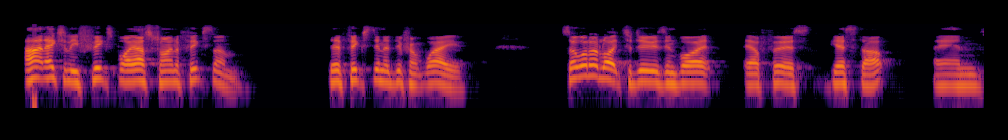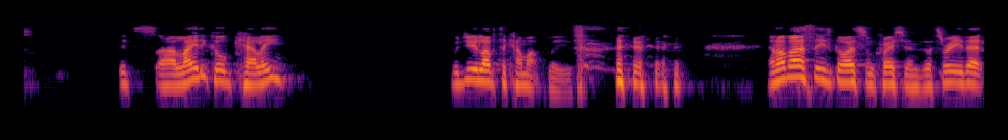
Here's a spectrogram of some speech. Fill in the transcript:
aren't actually fixed by us trying to fix them. They're fixed in a different way. So, what I'd like to do is invite our first guest up and it's a lady called Kelly. Would you love to come up, please? and I've asked these guys some questions, the three that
